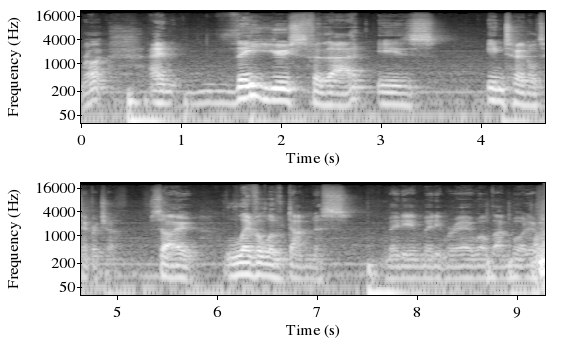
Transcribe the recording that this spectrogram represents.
right? And the use for that is internal temperature. So level of doneness, medium, medium rare, well done, whatever,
